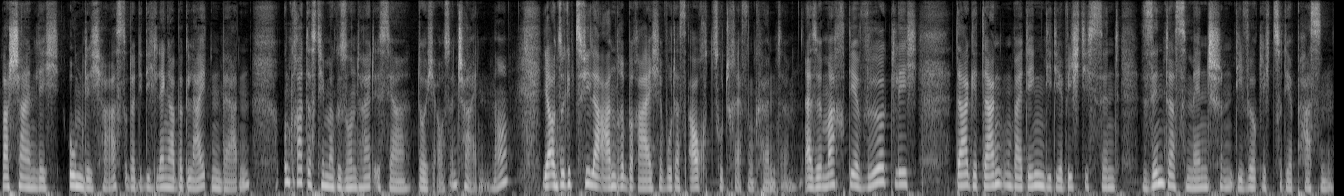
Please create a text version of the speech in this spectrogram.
wahrscheinlich um dich hast oder die dich länger begleiten werden. Und gerade das Thema Gesundheit ist ja durchaus entscheidend. Ne? Ja, und so gibt's viele andere Bereiche, wo das auch zutreffen könnte. Also mach dir wirklich da Gedanken bei Dingen, die dir wichtig sind. Sind das Menschen, die wirklich zu dir passen?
